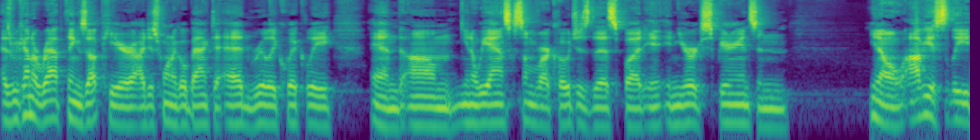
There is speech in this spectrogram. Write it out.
as we kind of wrap things up here, I just want to go back to Ed really quickly. And, um, you know, we ask some of our coaches this, but in, in your experience and, you know, obviously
